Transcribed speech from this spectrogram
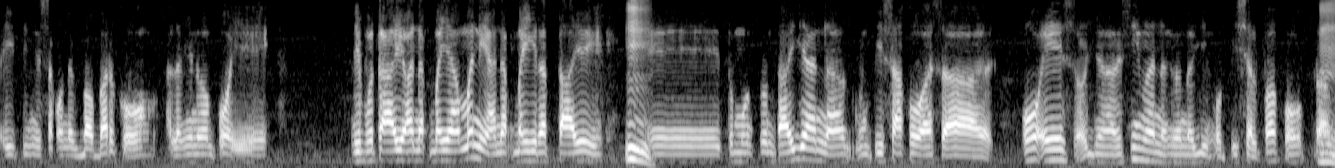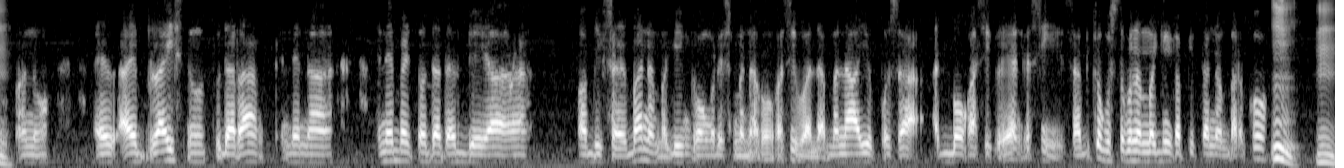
18 years ako nagbabarko. Alam niyo naman po, eh, hindi po tayo anak mayaman eh. Anak mahirap tayo eh. Mm. eh, tumuntun tayo dyan. Nag-umpisa ako as a OS, ordinary seaman, hanggang naging official pa ako from, ano, I, I've rise no, to the rank. And then, uh, I never thought that I'd be a public servant na maging congressman ako kasi wala, malayo po sa advocacy ko yan. Kasi sabi ko, gusto ko lang maging kapitan ng barko. Mm. Mm.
